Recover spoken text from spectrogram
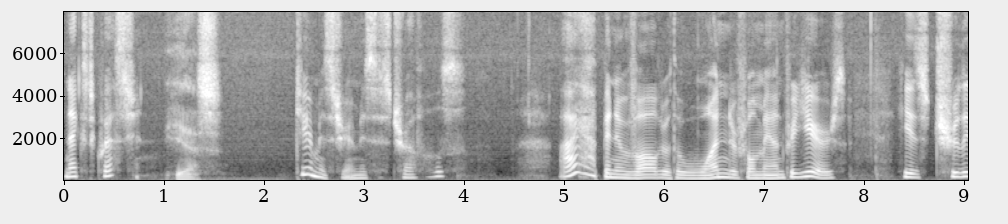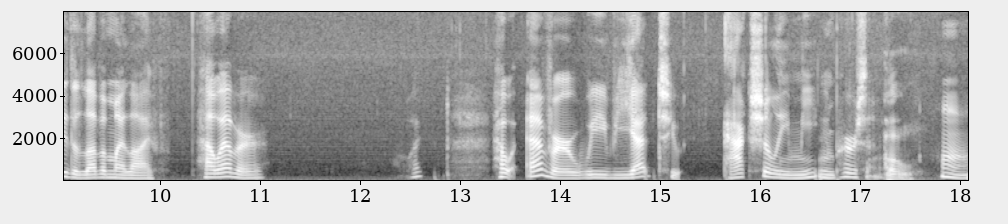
next question, Yes. dear Mr. and Mrs. Truffles, I have been involved with a wonderful man for years. He is truly the love of my life. However, what? However, we've yet to actually meet in person. Oh. Hmm.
